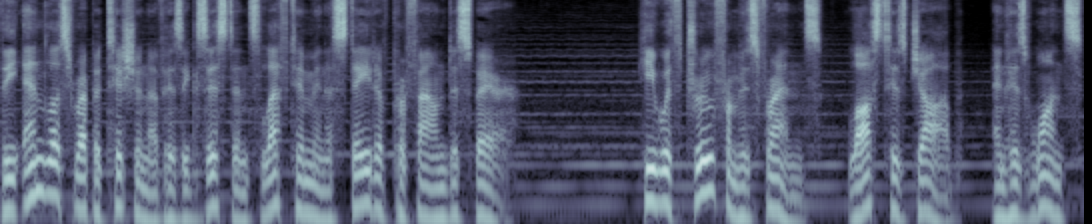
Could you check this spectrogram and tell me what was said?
The endless repetition of his existence left him in a state of profound despair. He withdrew from his friends, lost his job, and his once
